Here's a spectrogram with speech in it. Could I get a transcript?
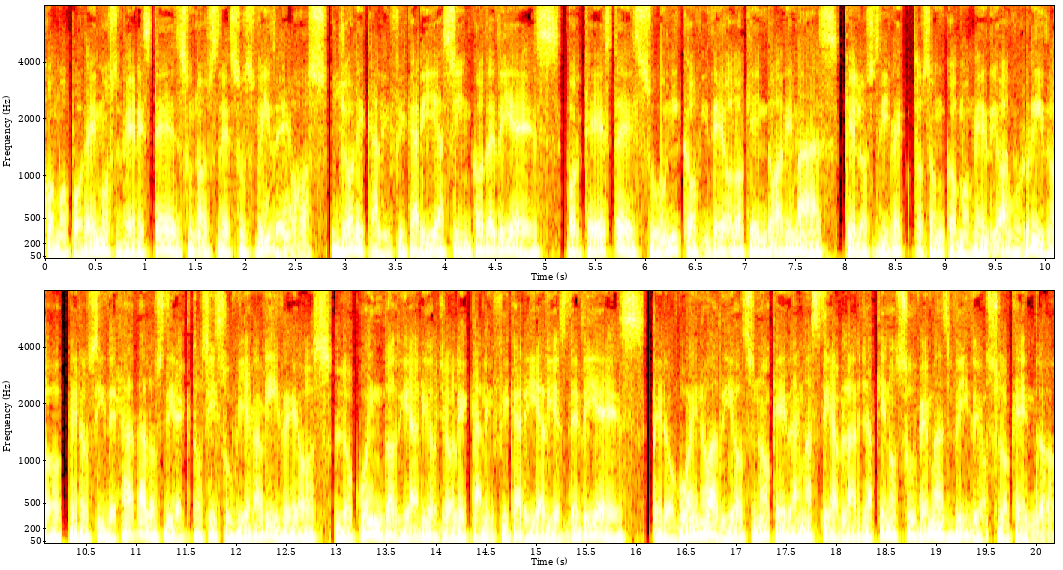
Como podemos ver este es uno de sus videos. Yo le calificaría 5 de 10 porque este es su único video loquendo además que los directos son como medio aburrido pero si dejada los directos y subiera videos locuendo a diario yo le calificaría 10 de 10 pero bueno adiós no queda más de hablar ya que no sube más videos loquendo.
